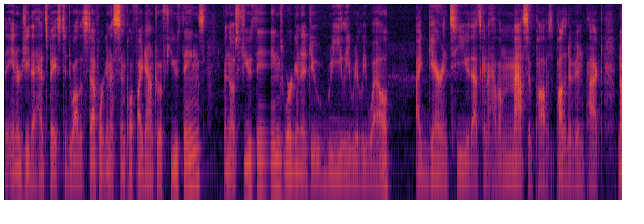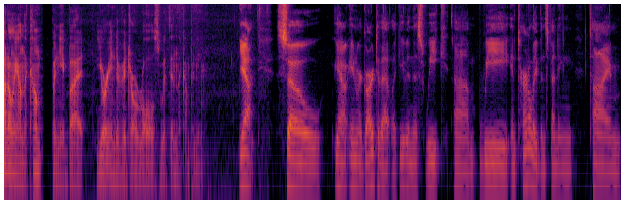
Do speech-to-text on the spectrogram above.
the energy the headspace to do all this stuff. We're going to simplify down to a few things and those few things we're going to do really really well I guarantee you that's going to have a massive pos- positive impact, not only on the company, but your individual roles within the company. Yeah. So, you know, in regard to that, like even this week, um, we internally been spending time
